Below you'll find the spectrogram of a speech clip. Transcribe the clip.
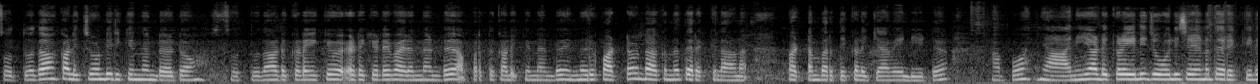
സ്വത്തുത കളിച്ചുകൊണ്ടിരിക്കുന്നുണ്ട് കേട്ടോ. സ്വത്വത അടുക്കളയ്ക്ക് ഇടയ്ക്കിടെ വരുന്നുണ്ട് അപ്പുറത്ത് കളിക്കുന്നുണ്ട്. ഇന്നൊരു പട്ടം ഉണ്ടാക്കുന്ന തിരക്കിലാണ് പട്ടം പറത്തി കളിക്കാൻ വേണ്ടിയിട്ട്. അപ്പോൾ ഞാൻ ഈ അടുക്കളയിൽ ജോലി ചെയ്യണ തിരക്കിൽ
